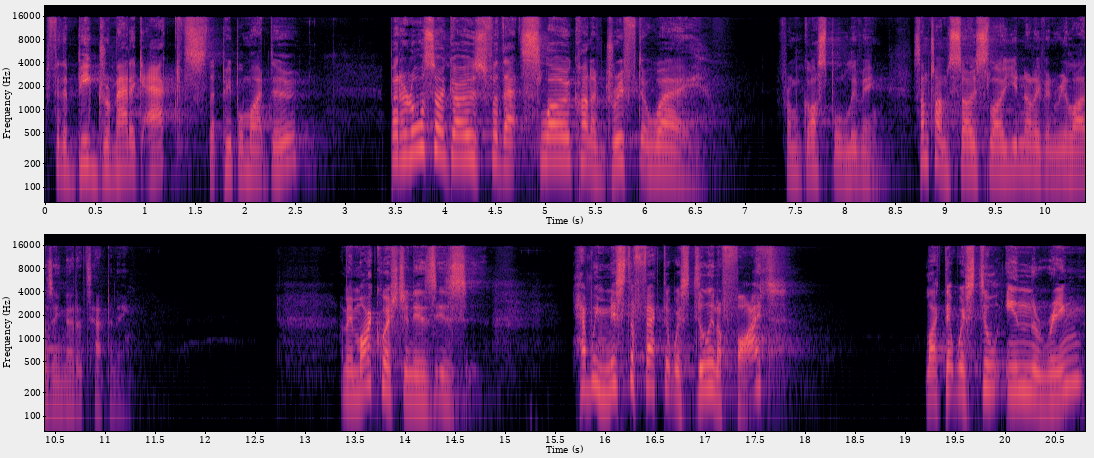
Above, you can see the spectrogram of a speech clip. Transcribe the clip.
for the big dramatic acts that people might do. But it also goes for that slow kind of drift away from gospel living. Sometimes so slow you're not even realizing that it's happening. I mean, my question is, is have we missed the fact that we're still in a fight? Like that we're still in the ring?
